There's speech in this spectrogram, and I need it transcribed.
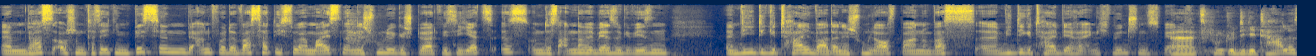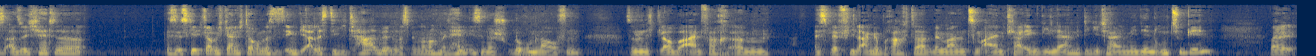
Ähm, du hast es auch schon tatsächlich ein bisschen beantwortet. Was hat dich so am meisten an der Schule gestört, wie sie jetzt ist? Und das andere wäre so gewesen, äh, wie digital war deine Schullaufbahn und was, äh, wie digital wäre eigentlich wünschenswert? Äh, zu Punkt Digitales, also ich hätte, es, es geht glaube ich gar nicht darum, dass jetzt irgendwie alles digital wird und dass wir nur noch mit Handys in der Schule rumlaufen, sondern ich glaube einfach, ähm, es wäre viel angebrachter, wenn man zum einen klar irgendwie lernt, mit digitalen Medien umzugehen, weil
